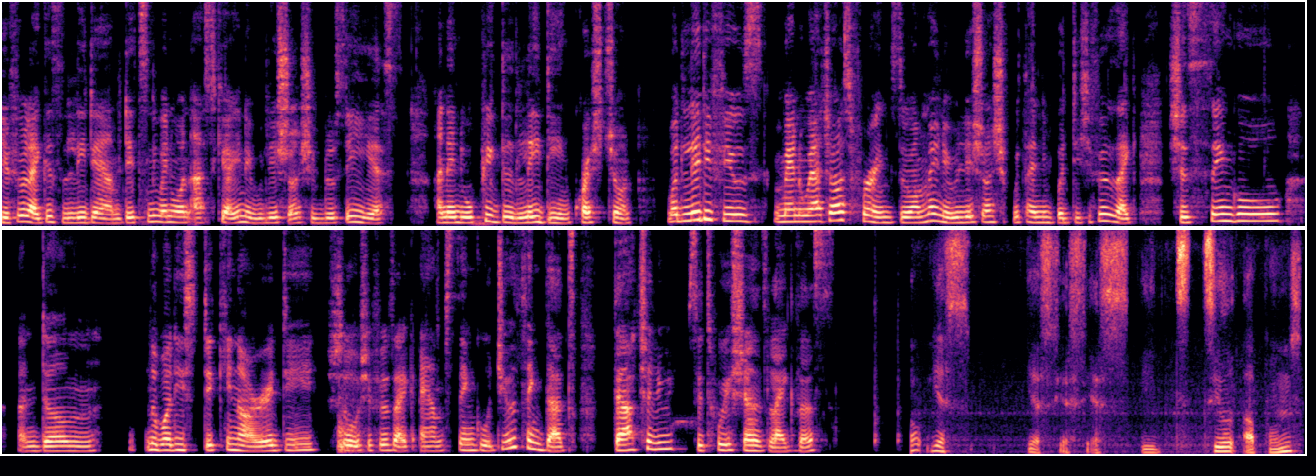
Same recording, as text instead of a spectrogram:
They feel like this lady I am dating. If anyone asks you, are you in a relationship? They'll say yes. And then they'll pick the lady in question. But the lady feels, man, we are just friends, so I'm not in a relationship with anybody. She feels like she's single and um nobody's taking already, so she feels like I am single. Do you think that there are actually situations like this? Oh yes, yes, yes, yes. It still happens,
